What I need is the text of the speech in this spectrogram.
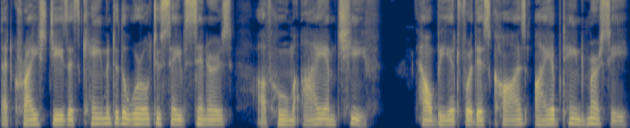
that Christ Jesus came into the world to save sinners, of whom I am chief. Howbeit for this cause I obtained mercy,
